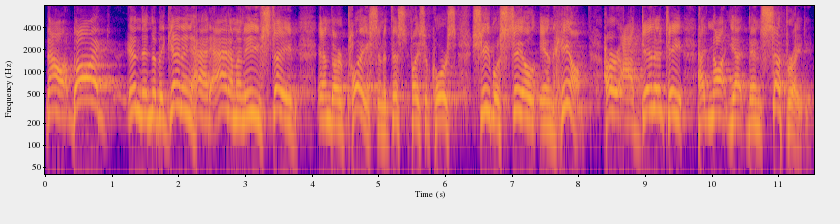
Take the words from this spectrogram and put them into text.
Now, God in, in the beginning had Adam and Eve stayed in their place. And at this place, of course, she was still in him. Her identity had not yet been separated.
